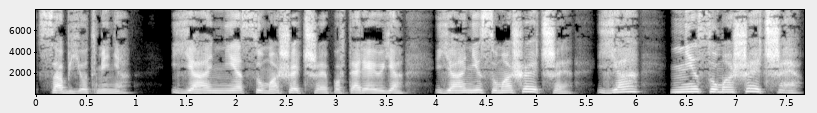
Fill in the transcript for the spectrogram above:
собьет меня. «Я не сумасшедшая», — повторяю я. «Я не сумасшедшая! Я не сумасшедшая!»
